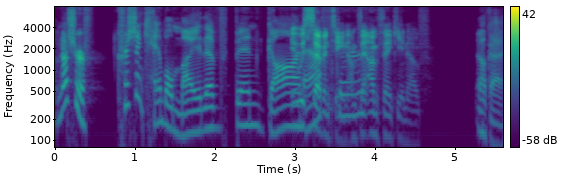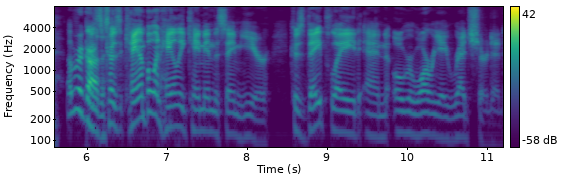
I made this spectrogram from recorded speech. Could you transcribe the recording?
I'm not sure if Christian Campbell might have been gone. It was 17. I'm th- I'm thinking of okay. Uh, Regardless, because Campbell and Haley came in the same year because they played and Oruwariye redshirted,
